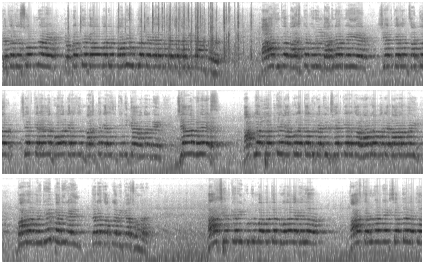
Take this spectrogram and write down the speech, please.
त्याचं जे स्वप्न आहे का प्रत्येक गावामध्ये पाणी उपलब्ध करायचं त्याच्यासाठी काम करत. आज इथं भाषण करून भागणार नाहीये. शेतकऱ्यांसाठी शेतकऱ्यांना गोळा करायचं भाषण करायचं त्यांनी काय होणार नाही. ज्या वेळेस आपल्या प्रत्येक अकोला तालुक्यातील शेतकऱ्याच्या वावरामध्ये बारा महिने बारा महिनेही पाणी राहील तरच आपला विकास होणार आहे. आज शेतकरी कुटुंबाबद्दल बोलायला गेलो आज तरुणांना एक शब्द देतो.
